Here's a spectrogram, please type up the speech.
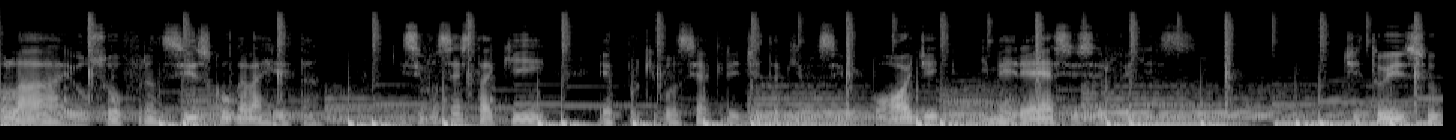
Olá, eu sou Francisco Galarreta. E se você está aqui, é porque você acredita que você pode e merece ser feliz. Dito isso,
